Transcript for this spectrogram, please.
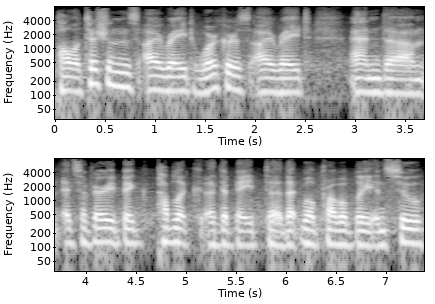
Politicians irate, workers irate, and um, it's a very big public uh, debate uh, that will probably ensue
